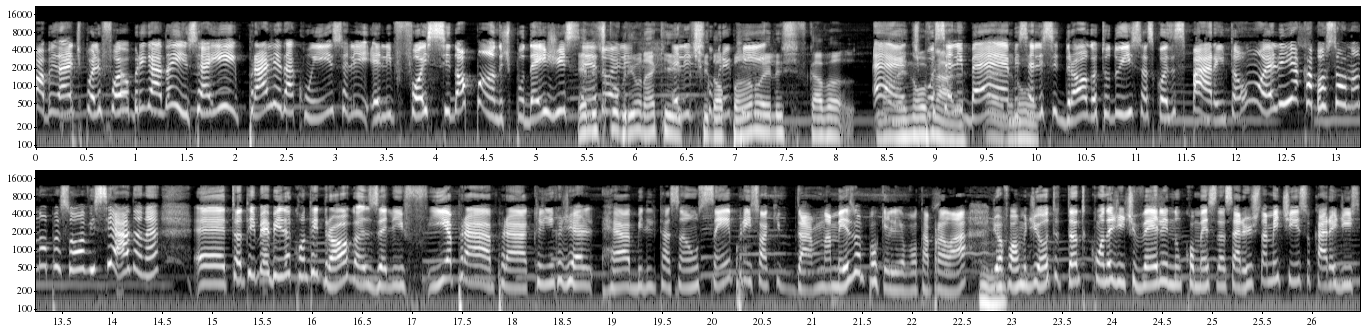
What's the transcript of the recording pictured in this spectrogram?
pobre, né, tipo, ele foi obrigado a isso. E aí, pra lidar com isso, ele, ele foi se dopando, tipo, desde cedo ele descobriu, né, que ele se dopando, que- ele ficava. É, ele não tipo, se nada. ele É, bebe, ele não se ele se droga, tudo isso, as coisas param. Então, ele acabou se tornando uma pessoa viciada, né? É, tanto em bebida quanto em drogas. Ele ia pra, pra clínica de re- reabilitação sempre, só que na mesma, porque ele ia voltar pra lá, Uhum. de uma forma ou de outra. Tanto que quando a gente vê ele no começo da série, é justamente isso. O cara diz,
